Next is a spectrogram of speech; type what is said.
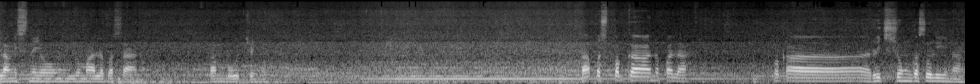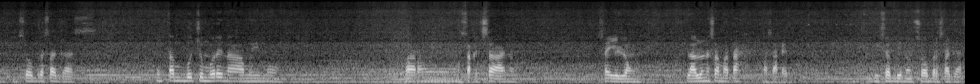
langis na yung lumalabas sa ano, tambucho niya. Tapos pagka ano pala, pagka rich yung gasolina, sobra sa gas, yung tambucho mo rin naamoy mo. Parang sakit sa ano, sa ilong. Lalo na sa mata, masakit. Ibig sabihin nun, sobra sa gas.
